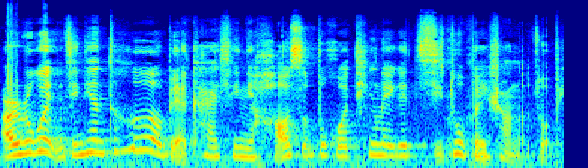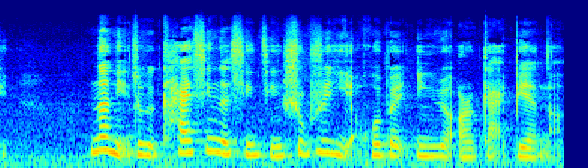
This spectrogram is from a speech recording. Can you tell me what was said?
而如果你今天特别开心，你好死不活听了一个极度悲伤的作品，那你这个开心的心情是不是也会被音乐而改变呢？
